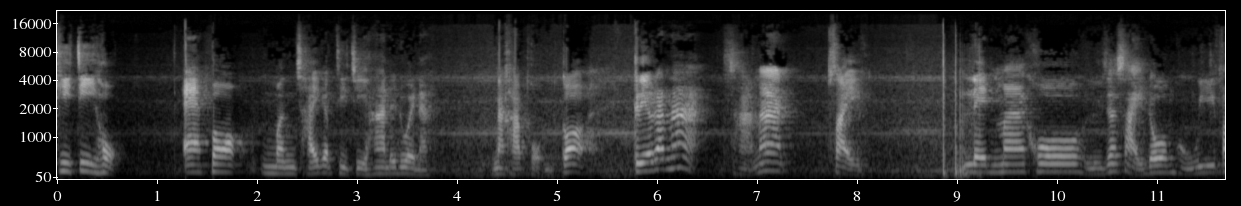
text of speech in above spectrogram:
TG6 Airbox มันใช้กับ TG5 ได้ด้วยนะนะครับผมก็เกลียวด้านหน้าสามารถใส่เลนส์มาโครหรือจะใส่โดมของ V5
